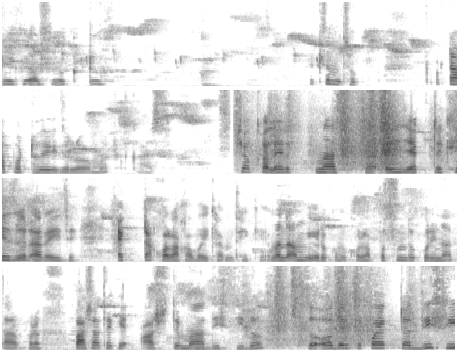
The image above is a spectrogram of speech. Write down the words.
দেখে আসো একটু। দেখছেন সব পটাপট হয়ে গেল আমার কাজ সকালের নাস্তা, এই যে একটা খেজুর আর এই যে একটা কলা খাব এখান থেকে। মানে আমি এরকম কলা পছন্দ করি না, তারপর বাসা থেকে আসতে মা দিছিল। তো ওদেরকে কয়েকটা দিছি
